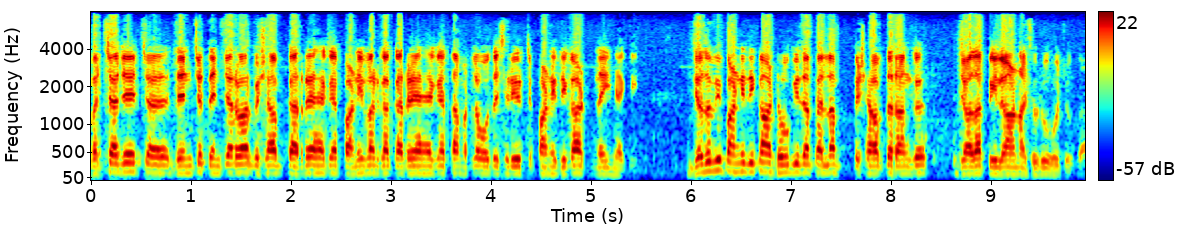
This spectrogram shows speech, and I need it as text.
ਬੱਚਾ ਜੇ ਚ- ਦਿਨ 'ਚ ਤਿੰਨ ਚਾਰ ਵਾਰ ਪਿਸ਼ਾਬ ਕਰ ਰਿਹਾ ਹੈਗਾ, ਪਾਣੀ ਵਰਗਾ ਕਰ ਰਿਹਾ ਹੈਗਾ, ਤਾਂ ਮਤਲਬ ਉਹਦੇ ਸਰੀਰ 'ਚ ਪਾਣੀ ਦੀ ਘਾਟ ਨਹੀਂ ਹੈਗੀ। ਜਦੋਂ ਵੀ ਪਾਣੀ ਦੀ ਘਾਟ ਹੋਊਗੀ ਤਾਂ ਪਹਿਲਾਂ ਪਿਸ਼ਾਬ ਦਾ ਰੰਗ ਜ਼ਿਆਦਾ ਪੀਲਾ ਆਉਣਾ ਸ਼ੁਰੂ ਹੋ ਜਾਊਗਾ।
